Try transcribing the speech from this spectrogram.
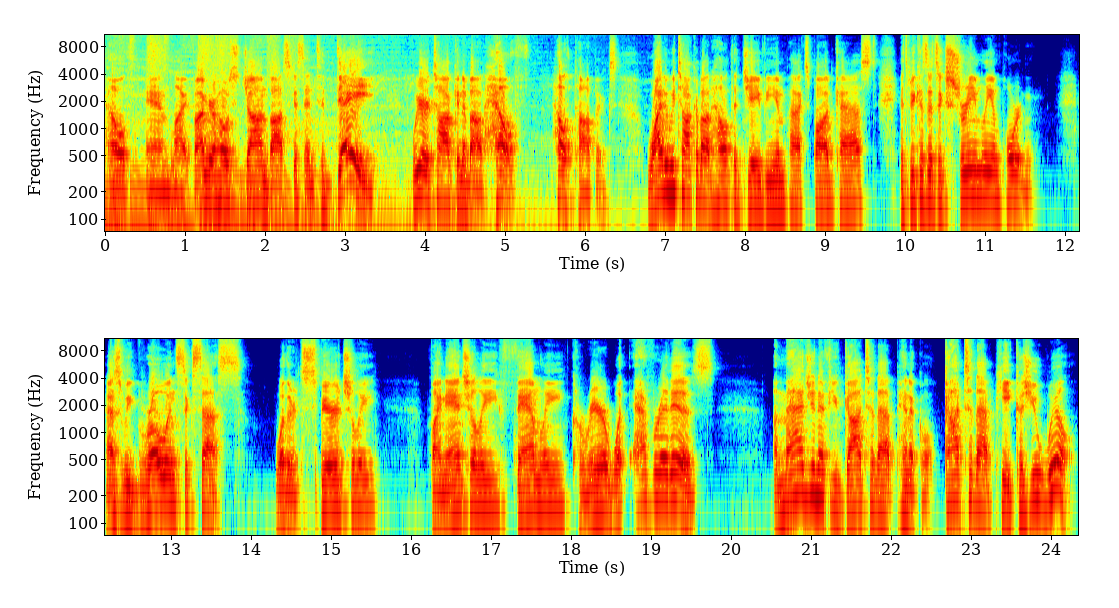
health, and life. I'm your host, John Vasquez, and today we are talking about health, health topics. Why do we talk about health at JV Impacts Podcast? It's because it's extremely important as we grow in success, whether it's spiritually, financially, family, career, whatever it is. Imagine if you got to that pinnacle, got to that peak, because you will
